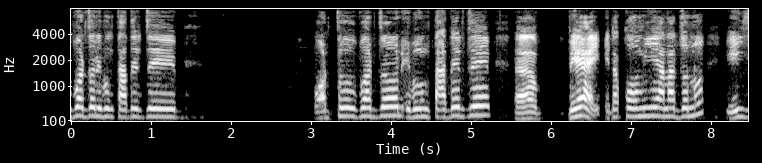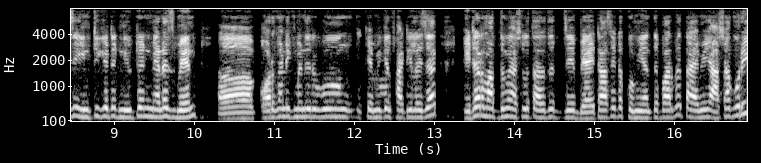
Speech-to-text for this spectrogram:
উপার্জন এবং তাদের যে অর্থ উপার্জন এবং তাদের যে ব্যয়, এটা কমিয়ে আনার জন্য এই যে ইন্টিগ্রেটেড নিউট্রিয়েন্ট ম্যানেজমেন্ট অর্গানিক ম্যানের এবং কেমিক্যাল ফার্টিলাইজার এটার মাধ্যমে আসলে তাদের যে ব্যয়টা আছে এটা কমিয়ে আনতে পারবে। তাই আমি আশা করি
